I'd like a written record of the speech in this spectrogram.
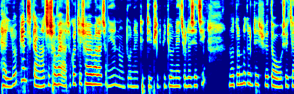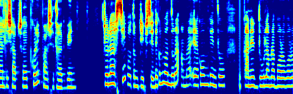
হ্যালো ফ্রেন্ডস কেমন আছো সবাই? আশা করছি সবাই ভালো আছো। নিয়ে নতুন একটি টিপসের ভিডিও নিয়ে চলে এসেছি। নতুন নতুন টিপস পেতে অবশ্যই চ্যানেলটি সাবস্ক্রাইব করে পাশে থাকবেন। চলে আসছি প্রথম টিপসে। দেখুন বন্ধুরা আমরা এরকম কিন্তু কানের দুল আমরা বড় বড়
